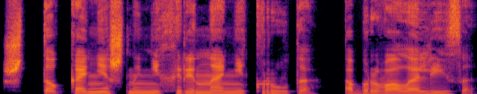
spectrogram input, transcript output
«Что, конечно, ни хрена не круто», — оборвала Лиза.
